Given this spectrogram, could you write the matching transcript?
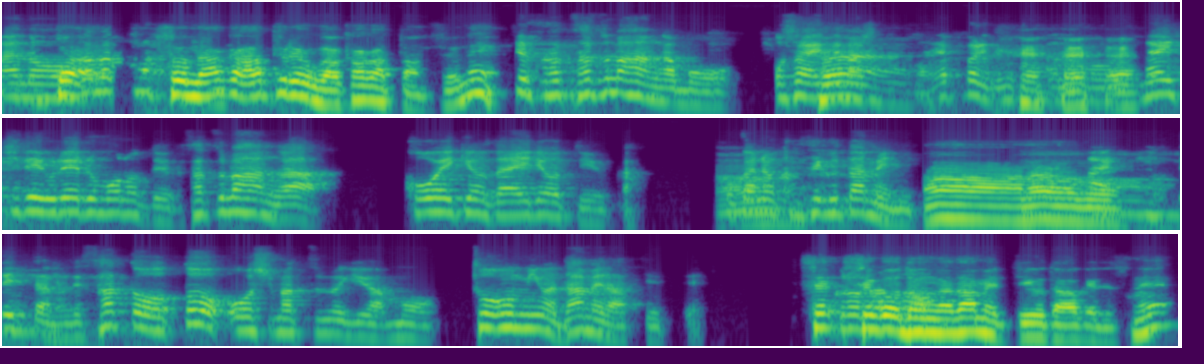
あの、たまたまそう、なんか圧力がかかったんですよね。薩摩藩がもう抑えてましたかやっぱりあの 内地で売れるものというか、薩摩藩が交易の材料というか、お金を稼ぐために、ああ、なるほどは。い、持っていったので、佐藤と大島紬はもう、島民はダメだって言って。せセゴドンがダメって言うたわけですね。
